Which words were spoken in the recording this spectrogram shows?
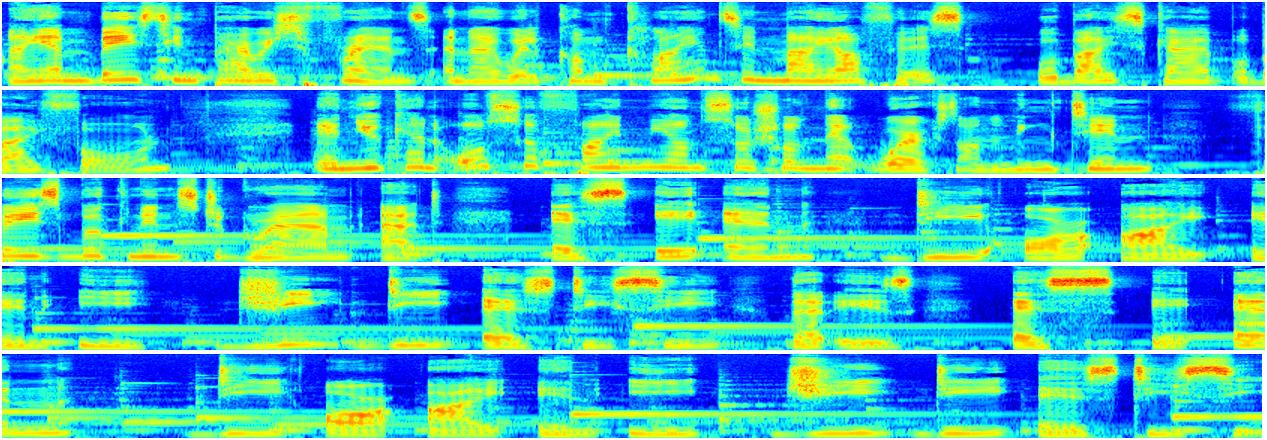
I am based in Paris, France, and I welcome clients in my office or by Skype or by phone. And you can also find me on social networks on LinkedIn, Facebook, and Instagram at S A N D R I N E G D S T C. That is S A N D R I N E G D S T C.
